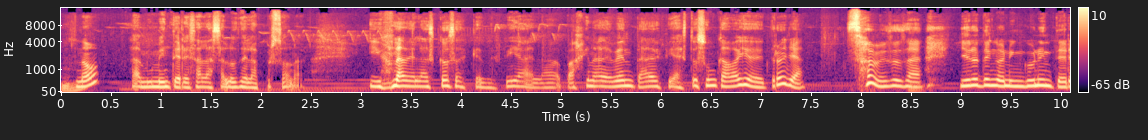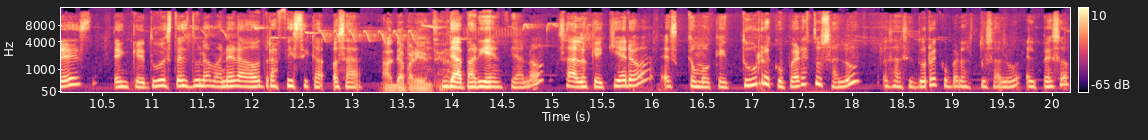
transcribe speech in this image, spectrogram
¿no? A mí me interesa la salud de las personas. Y una de las cosas que decía en la página de venta decía, esto es un caballo de Troya, ¿sabes? O sea, yo no tengo ningún interés en que tú estés de una manera u otra física, o sea... Ah, de apariencia. De apariencia, ¿no? O sea, lo que quiero es como que tú recuperes tu salud. O sea, si tú recuperas tu salud, el peso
